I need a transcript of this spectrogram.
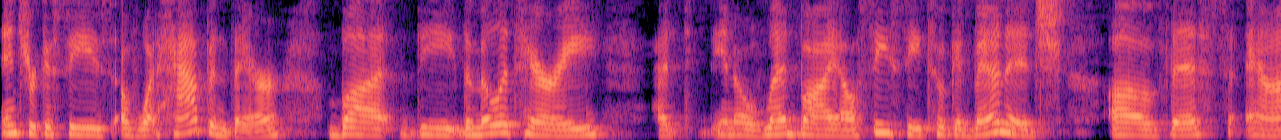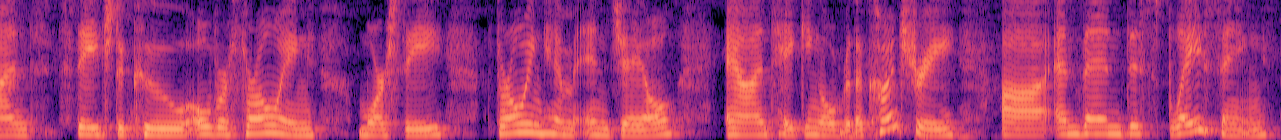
intricacies of what happened there, but the the military had, you know, led by Al Sisi, took advantage of this and staged a coup, overthrowing Morsi, throwing him in jail, and taking over the country, uh, and then displacing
